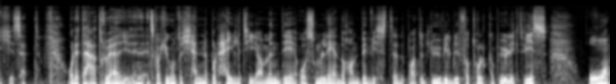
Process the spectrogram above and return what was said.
ikke sett. Og dette her tror jeg, En skal ikke gå rundt og kjenne på det hele tida, men det å som leder ha en bevissthet på at du vil bli fortolka på ulikt vis. Og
